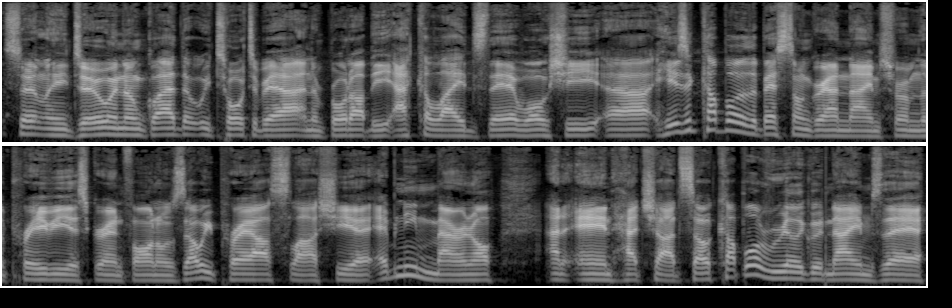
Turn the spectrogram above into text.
Certainly do, and I'm glad that we talked about and have brought up the accolades there, Walshy. Uh, here's a couple of the best on ground names from the previous grand finals Zoe Prowse last year, Ebony Marinoff, and Anne Hatchard. So a couple of really good names there.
